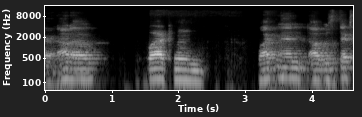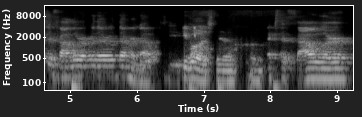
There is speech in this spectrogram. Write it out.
Arenado. Blackmon. Blackmon. Uh, was Dexter Fowler over there with them or no? He, he was, yeah. Dexter Fowler.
